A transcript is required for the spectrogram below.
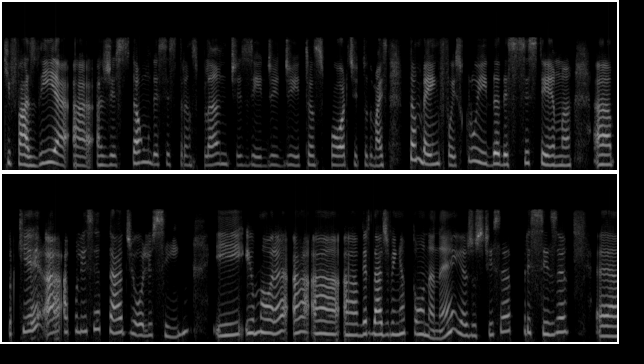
que fazia a, a, gestão desses transplantes e de, de, transporte e tudo mais também foi excluída desse sistema, uh, porque a, a polícia está de olho sim, e, e uma hora a, a, verdade vem à tona, né? E a justiça precisa eh,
